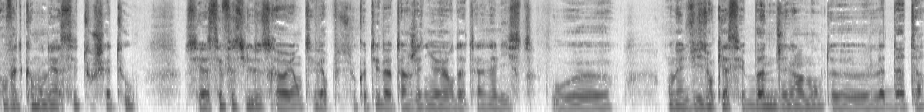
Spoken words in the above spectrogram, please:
en fait, comme on est assez touche à tout, c'est assez facile de se réorienter vers plus le côté data ingénieur, data analyst, où euh, on a une vision qui est assez bonne généralement de la data.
